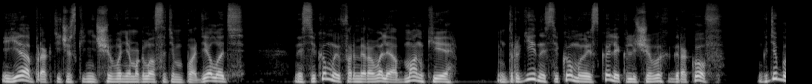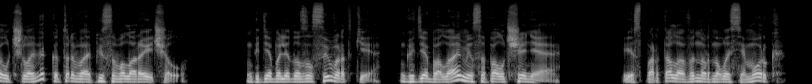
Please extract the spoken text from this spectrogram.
Я практически ничего не могла с этим поделать. Насекомые формировали обманки, другие насекомые искали ключевых игроков, где был человек, которого описывала Рэйчел. Где были дозы сыворотки, где была мисс ополчения. Из портала вынырнула Симург,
